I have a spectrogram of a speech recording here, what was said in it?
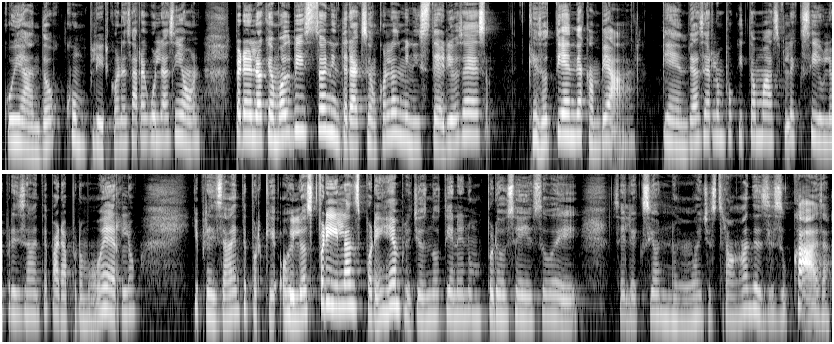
cuidando cumplir con esa regulación, pero lo que hemos visto en interacción con los ministerios es que eso tiende a cambiar, tiende a hacerlo un poquito más flexible precisamente para promoverlo y precisamente porque hoy los freelance, por ejemplo, ellos no tienen un proceso de selección, no, ellos trabajan desde su casa.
